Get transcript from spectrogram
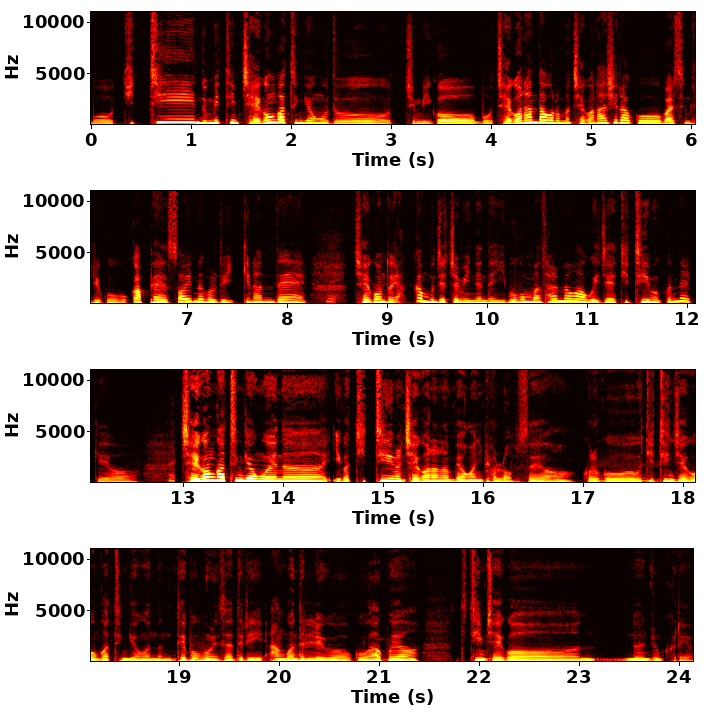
뭐 DT 눈밑팀 재건 같은 경우도 지금 이거 뭐 재건한다 그러면 재건하시라고 말씀드리고 뭐 카페에 써 있는 글도 있긴 한데 재건도 약간 문제점이 있는데 이 부분만 설명하고 이제 DT임은 끝낼게요. 재건 같은 경우에는 이거 DT임을 재건하는 병원이 별로 없어요. 그리고 DT임 재건 같은 경우는 대부분 의사들이 안 건들려고 하고요. DT임 재건 은좀 그래요.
